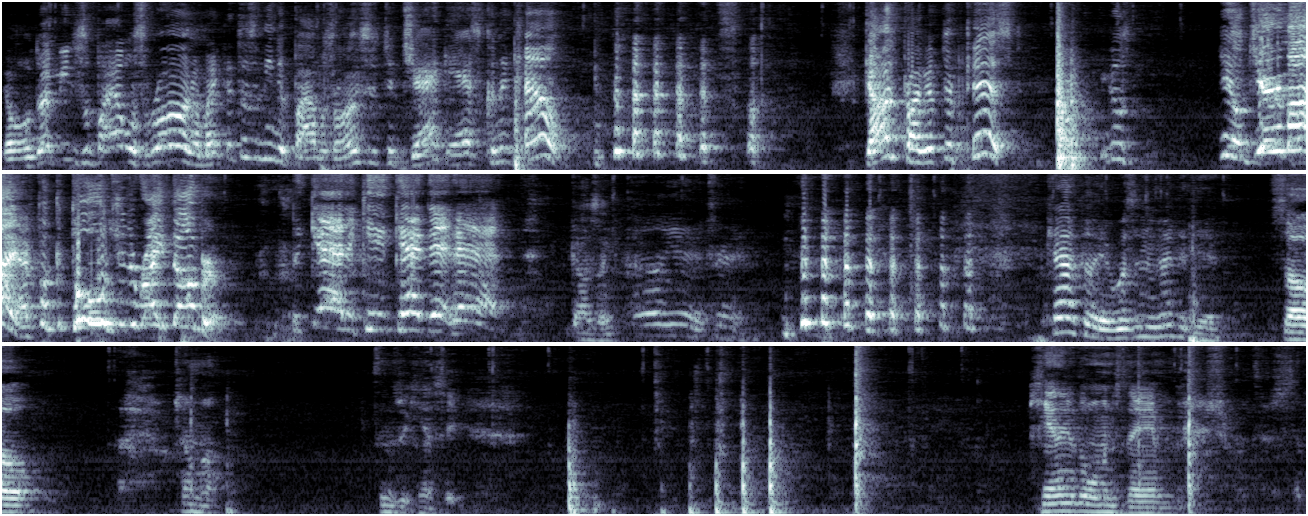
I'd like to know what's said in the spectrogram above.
You know, that means the Bible's wrong. I'm like, that doesn't mean the Bible's wrong. It's just a jackass couldn't count. So, God's probably up there pissed. He goes, you know, Jeremiah, I fucking told you the right number. But God, I can't count that high. God's like, oh yeah, that's right. Calculator wasn't invented yet. so. Come on. Things we can't see. Can't think of the woman's name. Gosh, what the stuff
